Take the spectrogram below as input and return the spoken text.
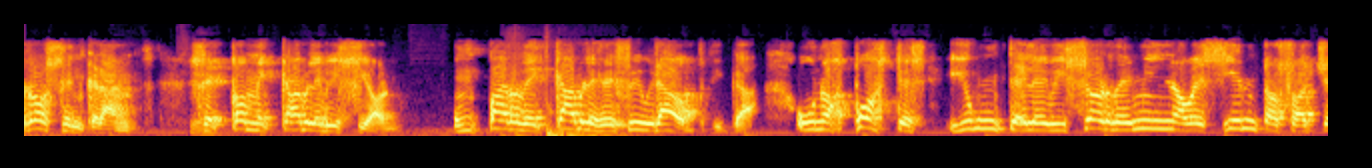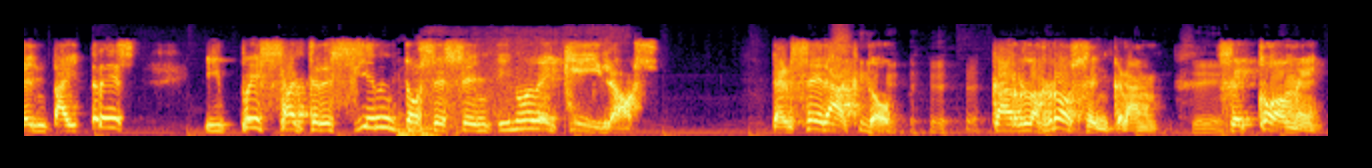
Rosenkrantz se come cablevisión, un par de cables de fibra óptica, unos postes y un televisor de 1983 y pesa 369 kilos. Tercer acto. Carlos Rosenkrantz Sí. se come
